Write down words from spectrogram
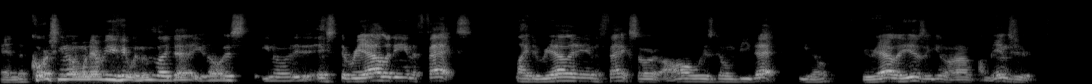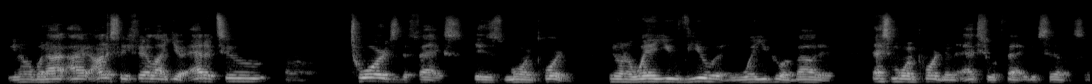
and of course, you know, whenever you hear news like that, you know, it's you know, it's the reality and the facts. Like the reality and the facts are, always going to be that. You know, the reality is, you know, I'm, I'm injured. You know, but I, I, honestly feel like your attitude uh, towards the facts is more important. You know, the way you view it and the way you go about it, that's more important than the actual fact itself. So.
